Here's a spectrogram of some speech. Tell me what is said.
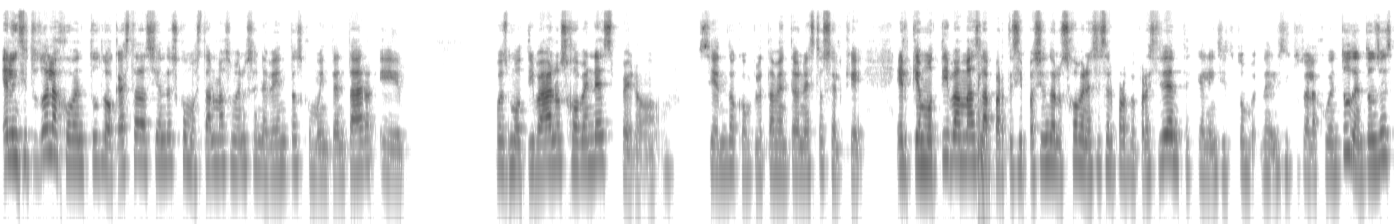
el Instituto de la Juventud lo que ha estado haciendo es como estar más o menos en eventos, como intentar, eh, pues, motivar a los jóvenes, pero siendo completamente honestos, el que, el que motiva más la participación de los jóvenes es el propio presidente que el Instituto, del Instituto de la Juventud. Entonces,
